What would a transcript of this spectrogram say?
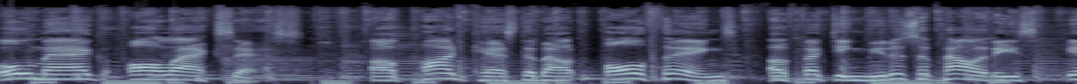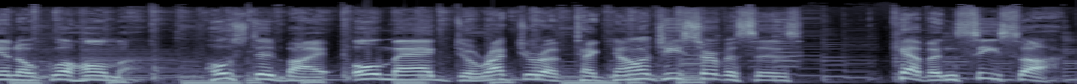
OMAG All Access, a podcast about all things affecting municipalities in Oklahoma, hosted by OMAG Director of Technology Services, Kevin Seesock.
